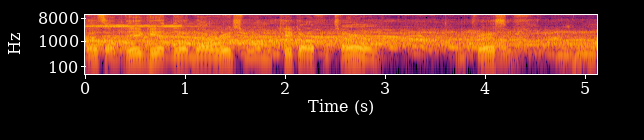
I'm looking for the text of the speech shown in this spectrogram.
That's a big hit there by Richmond on the kickoff return. Impressive.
